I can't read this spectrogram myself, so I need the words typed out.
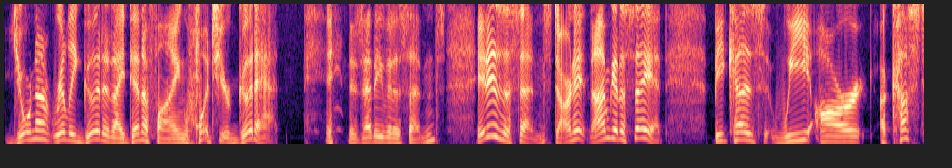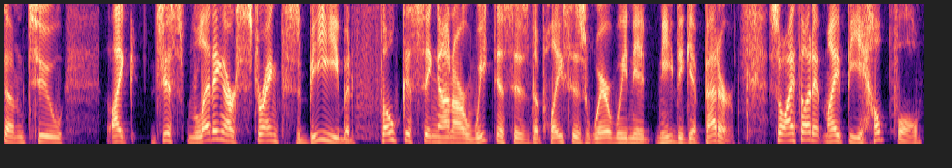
You're not really good at identifying what you're good at. is that even a sentence? It is a sentence, darn it. I'm going to say it because we are accustomed to like just letting our strengths be, but focusing on our weaknesses, the places where we need, need to get better. So I thought it might be helpful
